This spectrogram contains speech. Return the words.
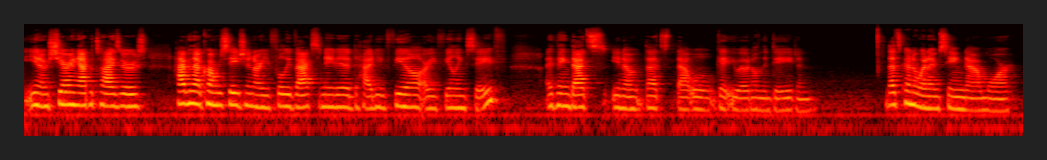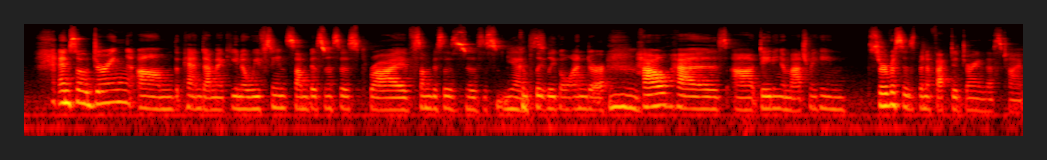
you know, sharing appetizers, having that conversation. Are you fully vaccinated? How do you feel? Are you feeling safe? I think that's you know that's that will get you out on the date, and that's kind of what I'm seeing now more. And so during um, the pandemic, you know, we've seen some businesses thrive, some businesses Yes. completely go under. How has uh, dating and matchmaking services been affected during this time?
